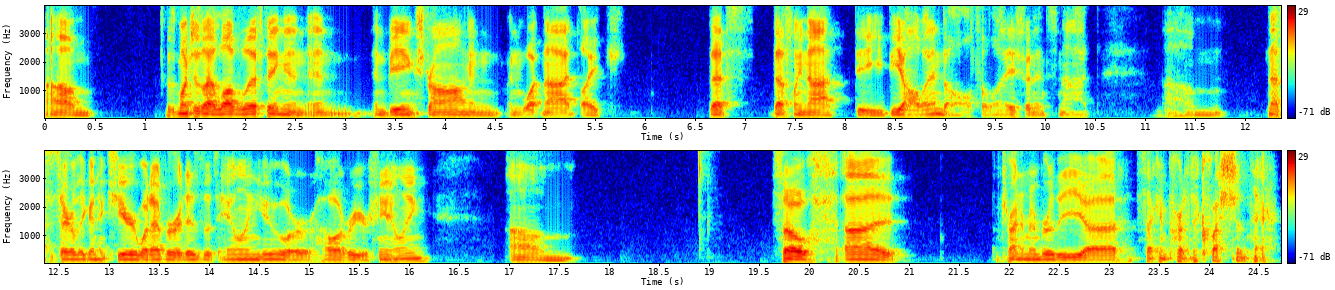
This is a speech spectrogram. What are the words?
um as much as i love lifting and and and being strong and and whatnot like that's definitely not the be all end all to life and it's not um necessarily going to cure whatever it is that's ailing you or however you're feeling. Um, so uh, I'm trying to remember the uh, second part of the question there.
